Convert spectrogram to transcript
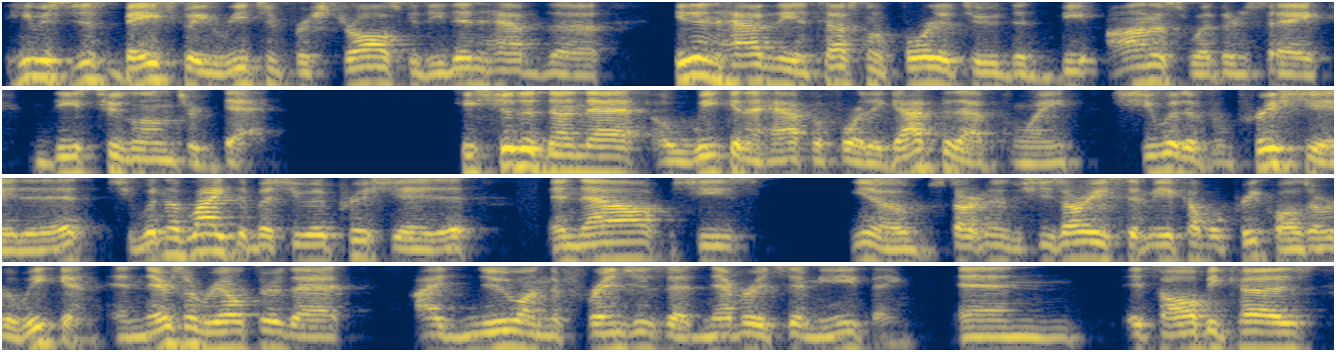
he was just basically reaching for straws because he didn't have the he didn't have the intestinal fortitude to be honest with her and say these two loans are dead. He should have done that a week and a half before they got to that point. She would have appreciated it. She wouldn't have liked it but she would appreciate it. And now she's you know starting to she's already sent me a couple prequels over the weekend and there's a realtor that i knew on the fringes that never had sent me anything and it's all because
